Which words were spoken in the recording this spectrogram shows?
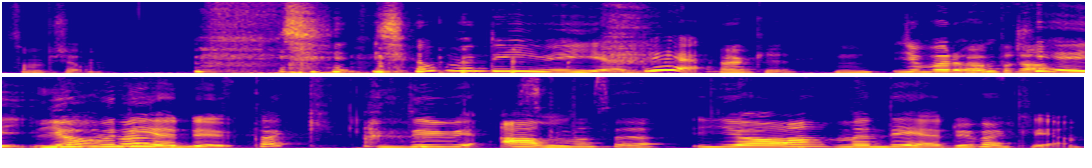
som person. ja men det är ju det. Okej. Mm. Jag var okej. Jo Ja, men det är du. Tack. Du är all... Ja, men det är du verkligen.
